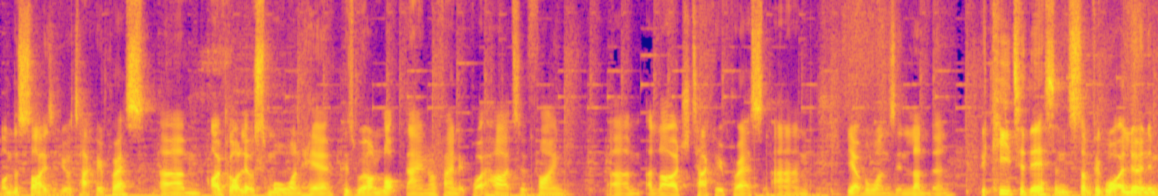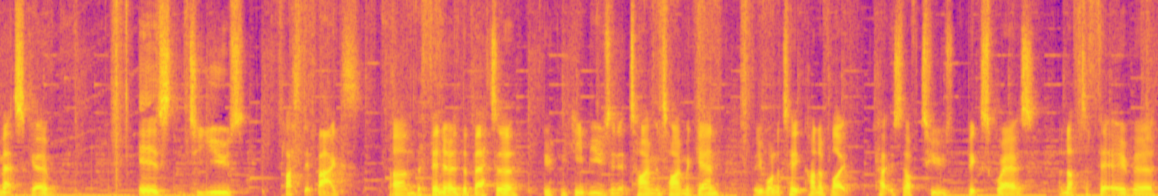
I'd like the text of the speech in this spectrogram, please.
on the size of your taco press. Um, I've got a little small one here because we're on lockdown. I found it quite hard to find um, a large taco press and the other ones in London. The key to this, and something what I learned in Mexico, is to use plastic bags. Um, the thinner, the better. You can keep using it time and time again. But you want to take kind of like, cut yourself two big squares, enough to fit over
